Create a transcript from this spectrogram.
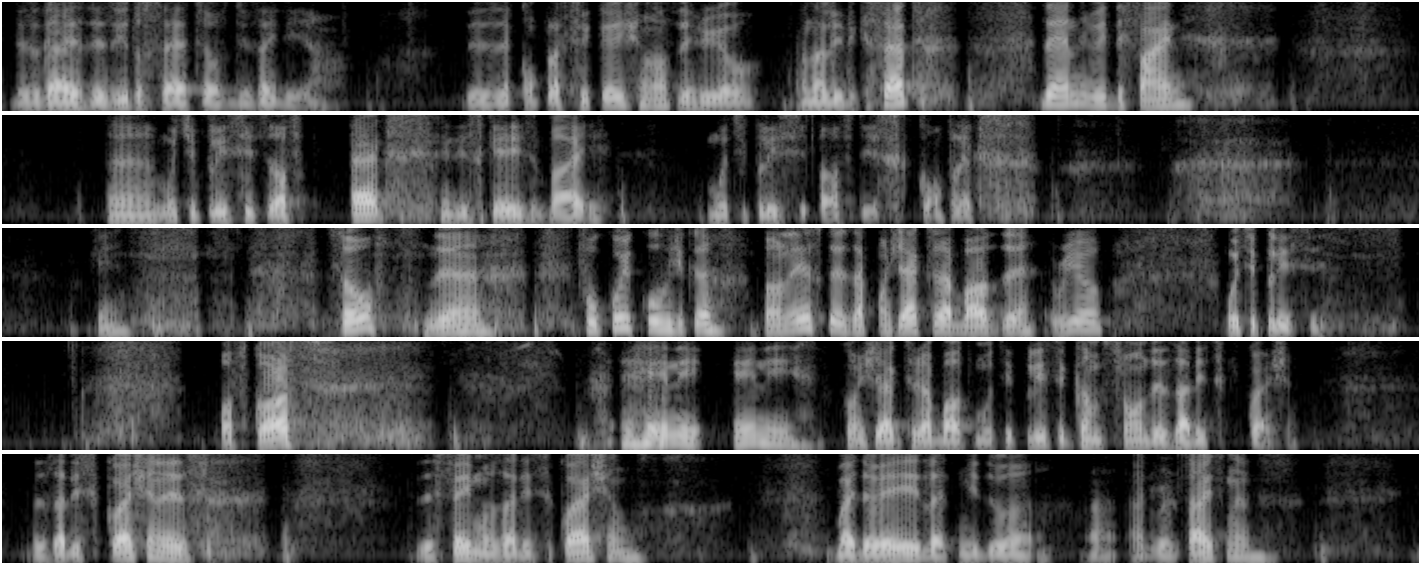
This guy is the zero set of this idea. This is the complexification of the real analytic set. Then we define uh, multiplicities of x, in this case, by multiplicity of this complex. Okay. So the Fukui Kurdyka Paunescu is a conjecture about the real multiplicity. Of course, any any conjecture about multiplicity comes from the Zariski question. The Zariski question is the famous Zariski question. By the way, let me do a, a advertisement.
